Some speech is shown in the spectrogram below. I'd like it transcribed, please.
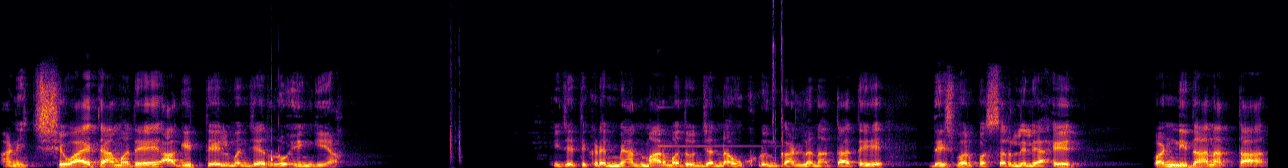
आणि शिवाय त्यामध्ये आगीत तेल म्हणजे रोहिंगिया. की जे तिकडे म्यानमार मधून ज्यांना उखडून काढलं ना आता ते देशभर पसरलेले आहेत. पण निदान आता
